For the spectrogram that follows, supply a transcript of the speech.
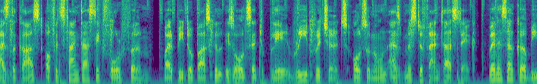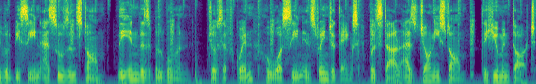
as the cast of its Fantastic Four film, while Pedro Pascal is all set to play Reed Richards, also known as Mr. Fantastic. Vanessa Kirby will be seen as Susan Storm, the Invisible Woman. Joseph Quinn, who was seen in Stranger Things, will star as Johnny Storm, the Human Torch,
